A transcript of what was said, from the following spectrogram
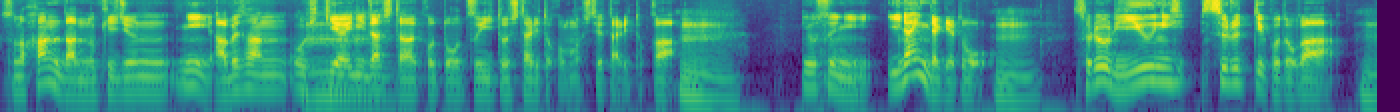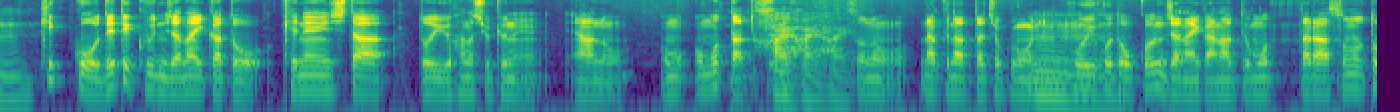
その判断の基準に安倍さんを引き合いに出したことをツイートしたりとかもしてたりとか、うん。要するにいないんだけど、うん。それを理由にするっていうことがうん。結構出てくるんじゃないかと懸念したという話を去年あの思思ったんですよね。はいはいはい。その亡くなった直後うんにこういうこと起こるんじゃないかなって思ったらその通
